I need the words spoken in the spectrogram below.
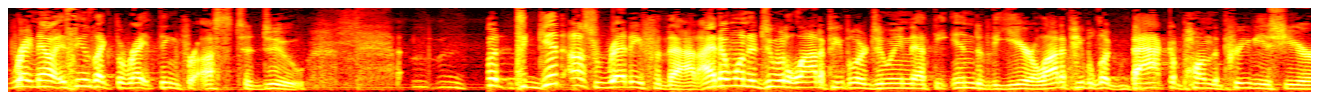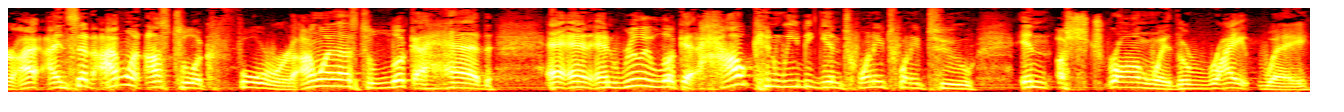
right now it seems like the right thing for us to do but to get us ready for that, I don't want to do what a lot of people are doing at the end of the year. A lot of people look back upon the previous year. I, instead, I want us to look forward. I want us to look ahead and, and, and really look at how can we begin 2022 in a strong way, the right way,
